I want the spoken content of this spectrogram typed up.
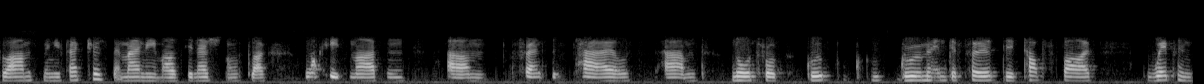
to arms manufacturers, they're mainly multinationals like Lockheed Martin, um, France's Thales, um, Northrop Grumman, the, the top five weapons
